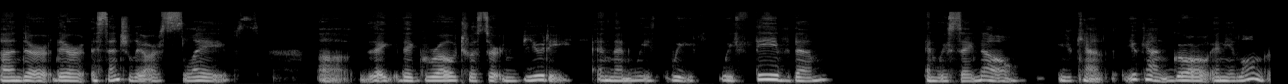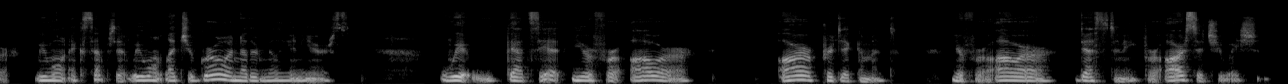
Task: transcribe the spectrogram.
and they're they're essentially our slaves. Uh, they they grow to a certain beauty, and then we we we thieve them, and we say no, you can't you can't grow any longer. We won't accept it. We won't let you grow another million years. We that's it. You're for our our predicament. You're for our destiny, for our situation.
